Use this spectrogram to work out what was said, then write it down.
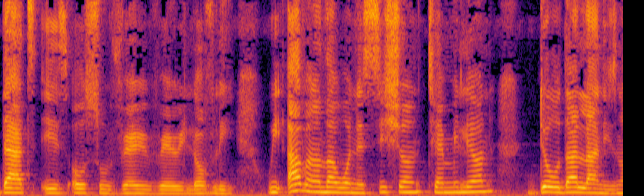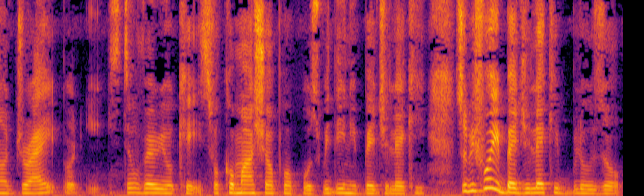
that is also very very lovely. We have another one a session 10 million. Though that land is not dry but it's still very okay. It's for commercial purpose within Ibeju-Lekki so before Ibeju-Lekki blows up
